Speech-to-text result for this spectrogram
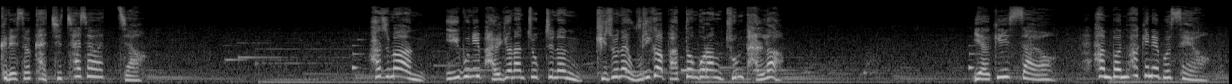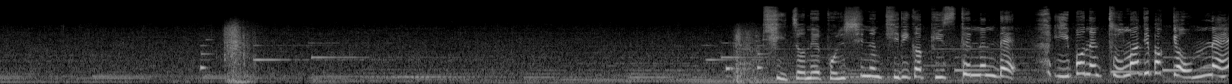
그래서 같이 찾아왔죠. 하지만 이분이 발견한 쪽지는 기존에 우리가 봤던 거랑 좀 달라. 여기 있어요. 한번 확인해 보세요. 기존에 본 시는 길이가 비슷했는데 이번엔 두 마디밖에 없네.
